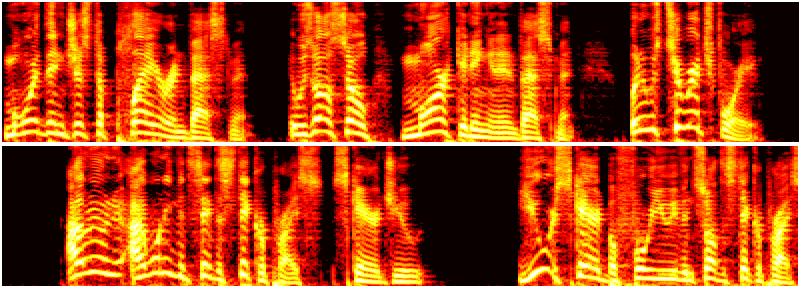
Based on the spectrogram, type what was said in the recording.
more than just a player investment. It was also marketing and investment, but it was too rich for you. I. Even, I won't even say the sticker price scared you. You were scared before you even saw the sticker price.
